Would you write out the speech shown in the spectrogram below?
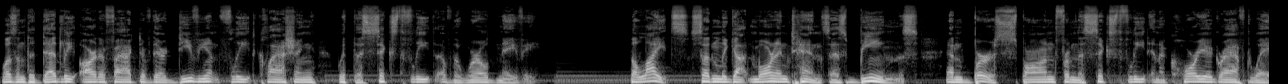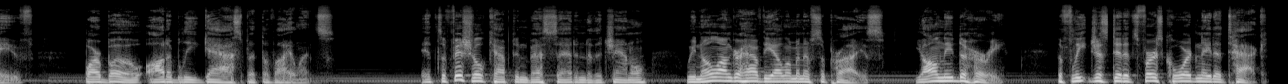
wasn't the deadly artifact of their deviant fleet clashing with the Sixth Fleet of the World Navy. The lights suddenly got more intense as beams and bursts spawned from the Sixth Fleet in a choreographed wave, Barbeau audibly gasped at the violence. It's official, Captain Bess said into the channel. We no longer have the element of surprise. Y'all need to hurry. The fleet just did its first coordinated attack.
